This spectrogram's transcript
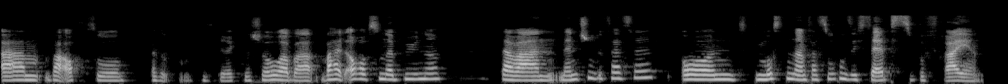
ähm, war auch so, also nicht direkt eine Show, aber war halt auch auf so einer Bühne. Da waren Menschen gefesselt und die mussten dann versuchen, sich selbst zu befreien.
